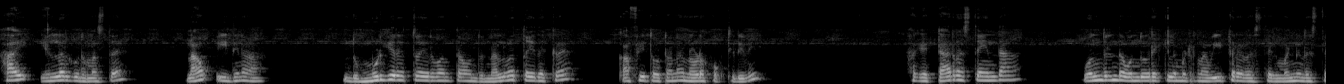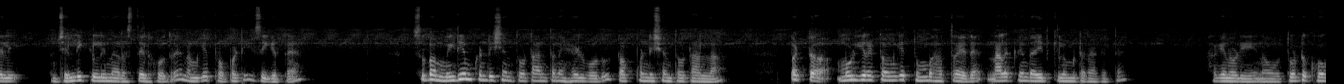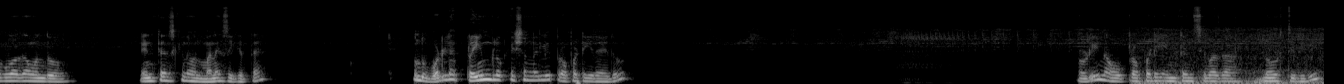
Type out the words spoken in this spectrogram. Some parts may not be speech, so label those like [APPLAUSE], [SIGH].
Hi, ಎಲ್ಲರಿಗೂ ನಮಸ್ತೆ. ನಾವು ಈ ದಿನ ಒಂದು ಮೂಡಿಗೆರೆ ಹತ್ರ ಇರುವಂಥ ಒಂದು ನಲವತ್ತೈದು ಎಕರೆ ಕಾಫಿ ತೋಟನ ನೋಡೋಕೆ ಹೋಗ್ತಿದ್ದೀವಿ ಹಾಗೆ ಟಾರ್ ರಸ್ತೆಯಿಂದ ಒಂದರಿಂದ ಒಂದೂವರೆ ಕಿಲೋಮೀಟ್ರ್ ನಾವು ಈ ಥರ ರಸ್ತೆಯಲ್ಲಿ ಮಣ್ಣಿನ ರಸ್ತೆಯಲ್ಲಿ ಜಲ್ಲಿಕಲ್ಲಿನ ರಸ್ತೆಯಲ್ಲಿ ಹೋದರೆ ನಮಗೆ ಪ್ರಾಪರ್ಟಿ ಸಿಗುತ್ತೆ. ಸ್ವಲ್ಪ ಮೀಡಿಯಮ್ ಕಂಡೀಷನ್ ತೋಟ ಅಂತಲೇ ಹೇಳ್ಬೋದು ಟಾಪ್ ಕಂಡೀಷನ್ ತೋಟ ಅಲ್ಲ. ಬಟ್ ಮೂಡಿಗೆರೆ ಟೌನ್ಗೆ ತುಂಬ ಹತ್ತಿರ ಇದೆ, ನಾಲ್ಕರಿಂದ ಐದು ಕಿಲೋಮೀಟರ್ ಆಗುತ್ತೆ. ಹಾಗೆ ನೋಡಿ, ನಾವು ತೋಟಕ್ಕೆ ಹೋಗುವಾಗ ಒಂದು ಎಂಟ್ರೆನ್ಸ್ಗೆ ಒಂದು ಮನೆ ಸಿಗುತ್ತೆ. ಒಂದು ಒಳ್ಳೆ ಪ್ರೈಮ್ ಲೊಕೇಶನಲ್ಲಿ ಪ್ರಾಪರ್ಟಿ ಇದೆ ಇದು. ನೋಡಿ ನಾವು ಪ್ರಾಪರ್ಟಿ ಎಂಟ್ರೆನ್ಸ್ ಇವಾಗ ನೋಡ್ತಿದ್ದೀವಿ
